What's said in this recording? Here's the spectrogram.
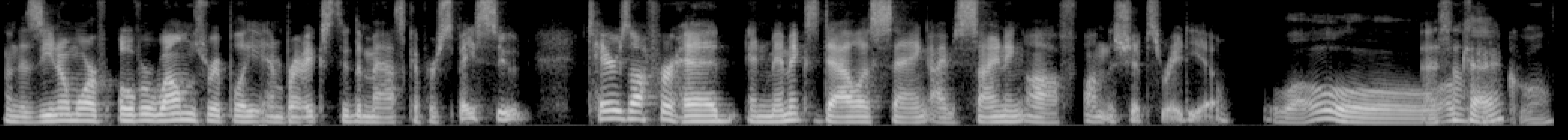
When the xenomorph overwhelms Ripley and breaks through the mask of her spacesuit, tears off her head, and mimics Dallas saying, I'm signing off on the ship's radio. Whoa. That sounds okay. cool.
